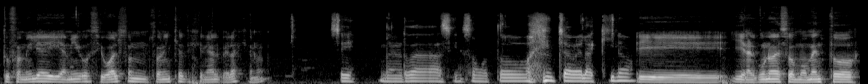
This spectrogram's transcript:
Tu familia y amigos igual son, son hinchas de General Velázquez, ¿no? Sí, de verdad, sí, somos todos hinchas velasquinos. Y, y en alguno de esos momentos,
